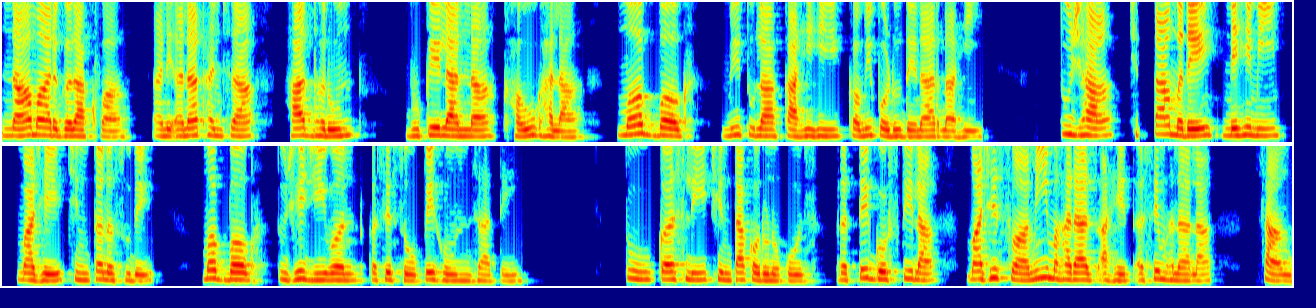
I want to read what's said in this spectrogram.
ना मार्ग दाखवा आणि अनाथांचा हात धरून भुकेल्यांना खाऊ घाला. मग बघ मी तुला काहीही कमी पडू देणार नाही. तुझ्या चित्तामध्ये नेहमी माझे चिंतन असू दे. मग बघ तुझे जीवन कसे सोपे होऊन जाते. तू कसली चिंता करू नकोस. प्रत्येक गोष्टीला माझे स्वामी महाराज आहेत असे म्हणाला. सांग.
